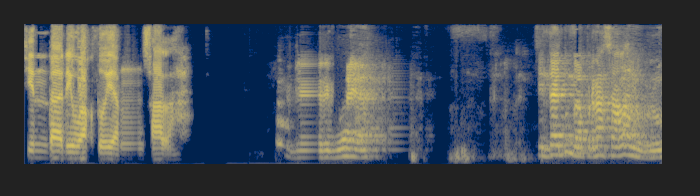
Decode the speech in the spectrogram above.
cinta di waktu yang salah Dari gue ya. Cinta itu nggak pernah salah loh bro.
